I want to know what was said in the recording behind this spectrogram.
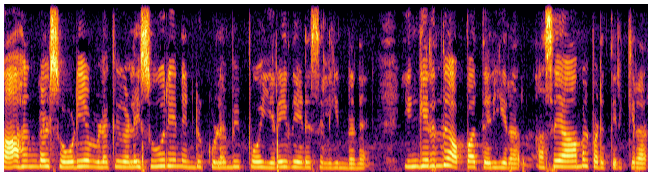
காகங்கள் சோடியம் விளக்குகளை சூரியன் என்று குழம்பி போய் இறை தேட செல்கின்றன. இங்கிருந்து அப்பா தெரிகிறார். அசையாமல் படுத்திருக்கிறார்.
